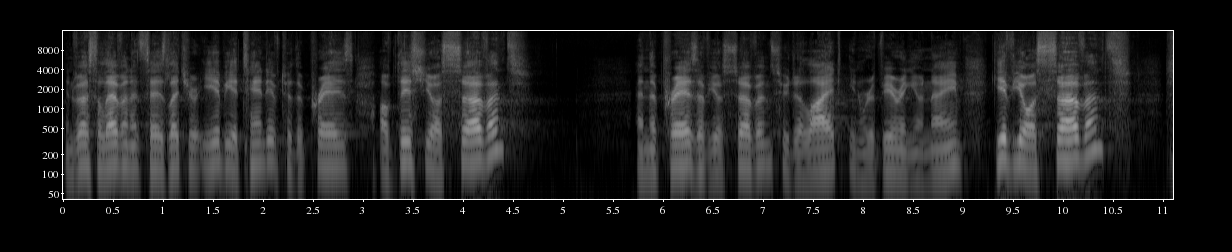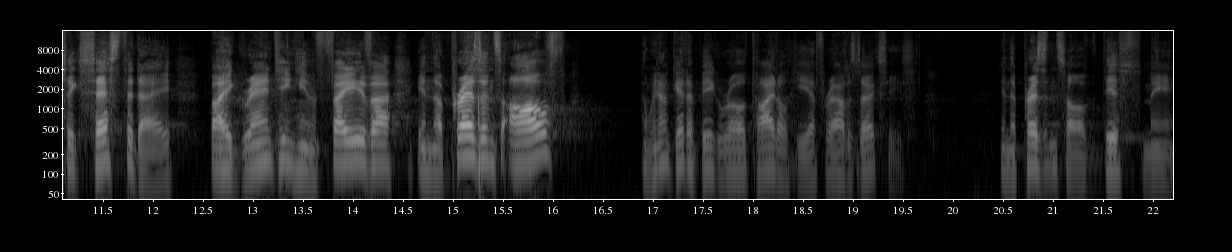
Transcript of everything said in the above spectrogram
In verse 11, it says, Let your ear be attentive to the prayers of this your servant and the prayers of your servants who delight in revering your name. Give your servant success today by granting him favor in the presence of, and we don't get a big royal title here for Artaxerxes, in the presence of this man.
